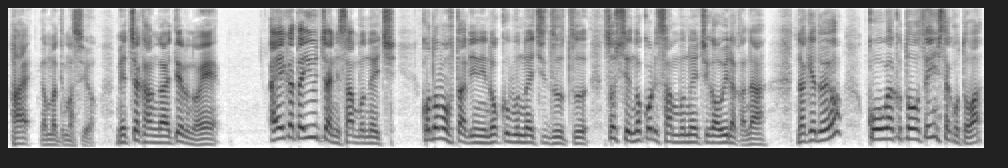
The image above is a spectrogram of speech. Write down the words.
はい頑張ってますよ。めっちゃ考えてるのえ。相方ゆうちゃんに3分の1子供2人に6分の1ずつそして残り3分の1がおいらかな。だけどよ高額当選したことは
